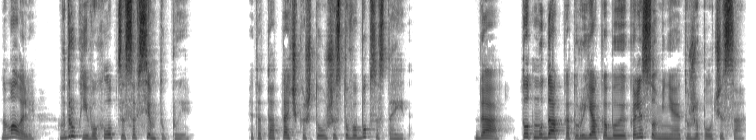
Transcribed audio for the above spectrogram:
Но мало ли, вдруг его хлопцы совсем тупые. Это та тачка, что у шестого бокса стоит? Да, тот мудак, который якобы колесо меняет уже полчаса.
